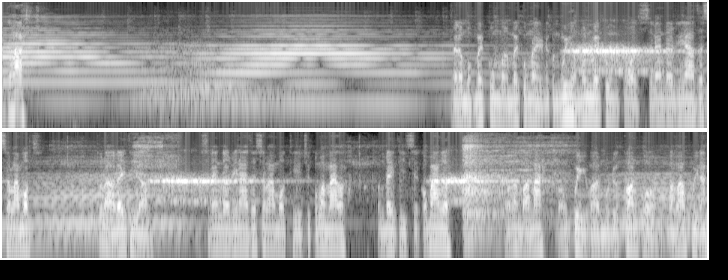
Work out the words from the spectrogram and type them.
Sách thứ hai. Đây là một mê cung mà mê cung này còn nguy hiểm hơn mê cung của Slenderina The Cellar 1. Tức là ở đây thì uh, Slenderina The Cellar 1 thì chỉ có bà ma thôi. Còn đây thì sẽ có ba người. Đó là bà ma, và ông quỷ và một đứa con của bà ma ông quỷ này.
